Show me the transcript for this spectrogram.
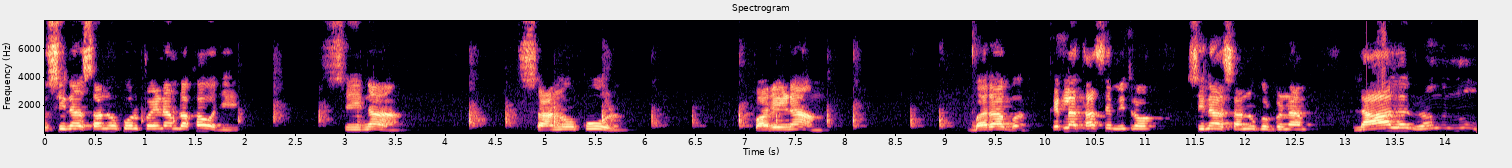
સીના સાનુકૂળ પરિણામ લખાવો જી. સીના સાનુકૂળ પરિણામ બરાબર. કેટલા થશે મિત્રો? સીના સાનુકૂળ પરિણામ. લાલ રંગનું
